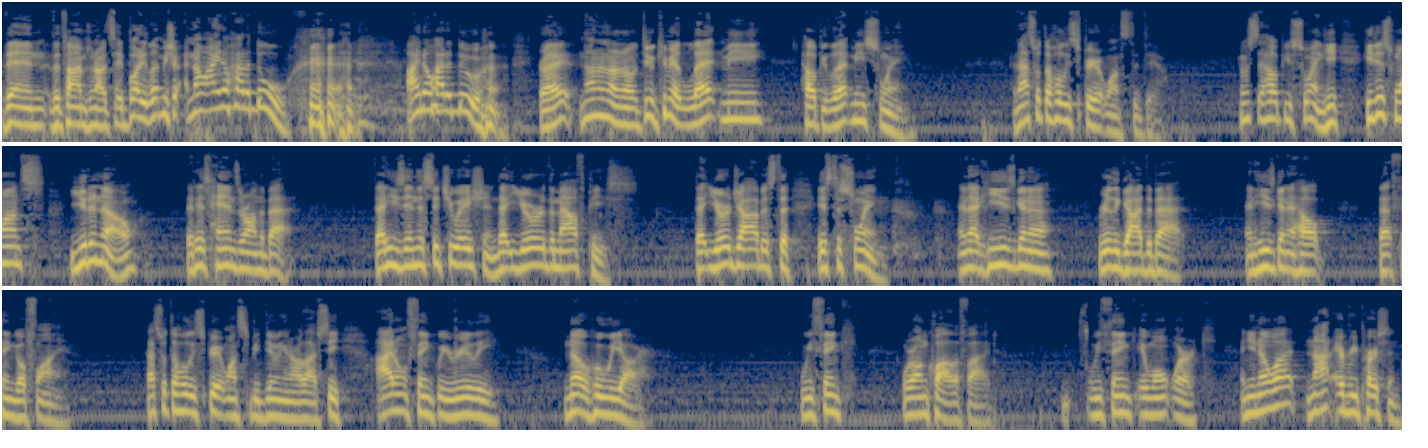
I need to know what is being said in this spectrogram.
than the times when I would say, buddy, let me show. You. No, I know how to do. I know how to do. right? No, no, no, no. Dude, come here. Let me help you. Let me swing. And that's what the Holy Spirit wants to do. He wants to help you swing. He, he just wants you to know that his hands are on the bat, that he's in the situation, that you're the mouthpiece, that your job is to, is to swing, and that he's going to really guide the bat, and he's going to help that thing go flying. That's what the Holy Spirit wants to be doing in our lives. See, I don't think we really know who we are. We think we're unqualified. We think it won't work. And you know what? Not every person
